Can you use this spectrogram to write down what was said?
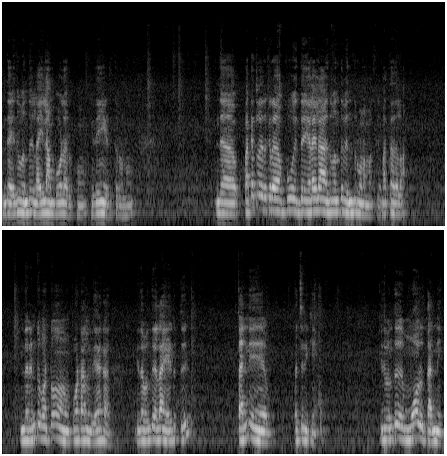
இந்த இது வந்து லைலாம் போல் இருக்கும். இதையும் எடுத்துடணும். இந்த பக்கத்தில் இருக்கிற பூ இந்த இலையெல்லாம் இது வந்து வெந்துடும் நமக்கு மற்றதெல்லாம் இந்த ரெண்டு மட்டும் போட்டாலும் வேகாது. இதை வந்து எல்லாம் எடுத்து தண்ணி வச்சுருக்கேன். இது வந்து மோர் தண்ணி.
